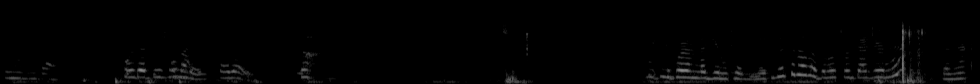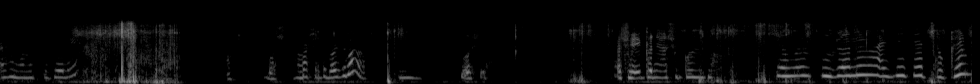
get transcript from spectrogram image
ফোন দাও ওইটাতে সবাই সবাই। এরপর আমরা গেম খেলব না ঠিক আছে বাবা? দেবো ফোন চার্জে নে কেন এখন আমি একটু খেলি। আচ্ছা, বসো আমার সাথে বসবা বসো। আসো এখানে আসো তোমার পুরানো আইডিতে তো খেলব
